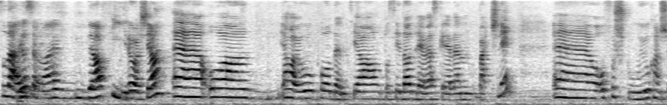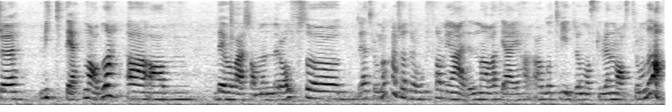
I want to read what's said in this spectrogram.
Så det er jo søren meg Det er fire år siden. og jeg har jo på den tida på si, Da drev jeg og skrev en bachelor. Eh, og forsto jo kanskje viktigheten av det. da, Av det å være sammen med Rolf. Så jeg tror nok kanskje at Rolf har mye æren av at jeg har gått videre og nå skriver en master om det. da.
